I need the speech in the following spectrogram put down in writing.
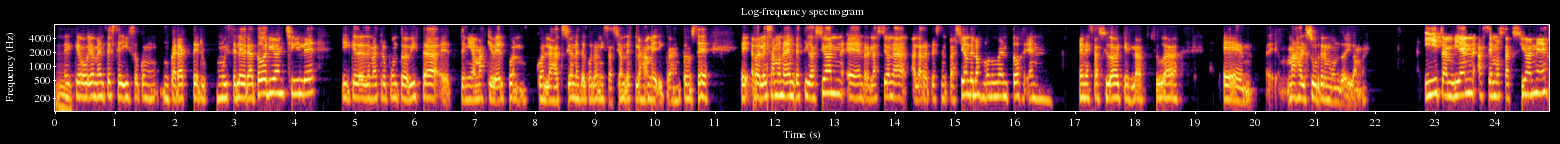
mm. eh, que obviamente se hizo con un carácter muy celebratorio en Chile y que desde nuestro punto de vista eh, tenía más que ver con, con, las acciones de colonización de las Américas. Entonces, eh, realizamos una investigación en relación a, a, la representación de los monumentos en, en, esta ciudad, que es la ciudad más al sur del mundo, digamos. Y también hacemos acciones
